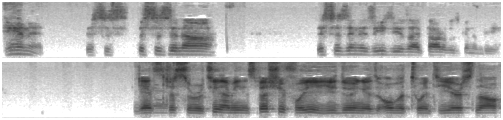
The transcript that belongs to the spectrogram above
damn it, this is this isn't uh this isn't as easy as I thought it was going to be. Yeah, it's just a routine. I mean, especially for you, you're doing it over 20 years now.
